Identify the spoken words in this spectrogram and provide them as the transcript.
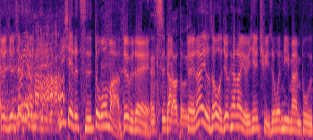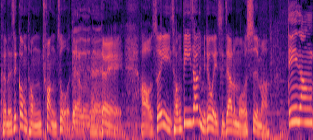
对，就江阳，你写的词多嘛，对不对？词比较多，对，那有时候我就看到有一些曲是温蒂漫步，可能是共同创作这样。对对对，好，所以从第一章你们就维持这样的模式吗？第一张，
